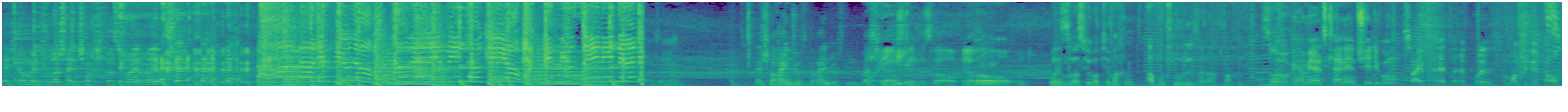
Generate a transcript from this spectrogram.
Ey, ich glaube, meinen Führerschein schaffe ich first try, oder Jungs? Erstmal reindriften, reindriften. Weißt Ach du, ja, Feeling. stimmt, das war auch, ja, war auch, auch gut. Weißt du, was wir überhaupt hier machen? Abus Nudelsalat machen. So, wir haben hier als kleine Entschädigung zwei Paletten Red Bull für Monte gekauft.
